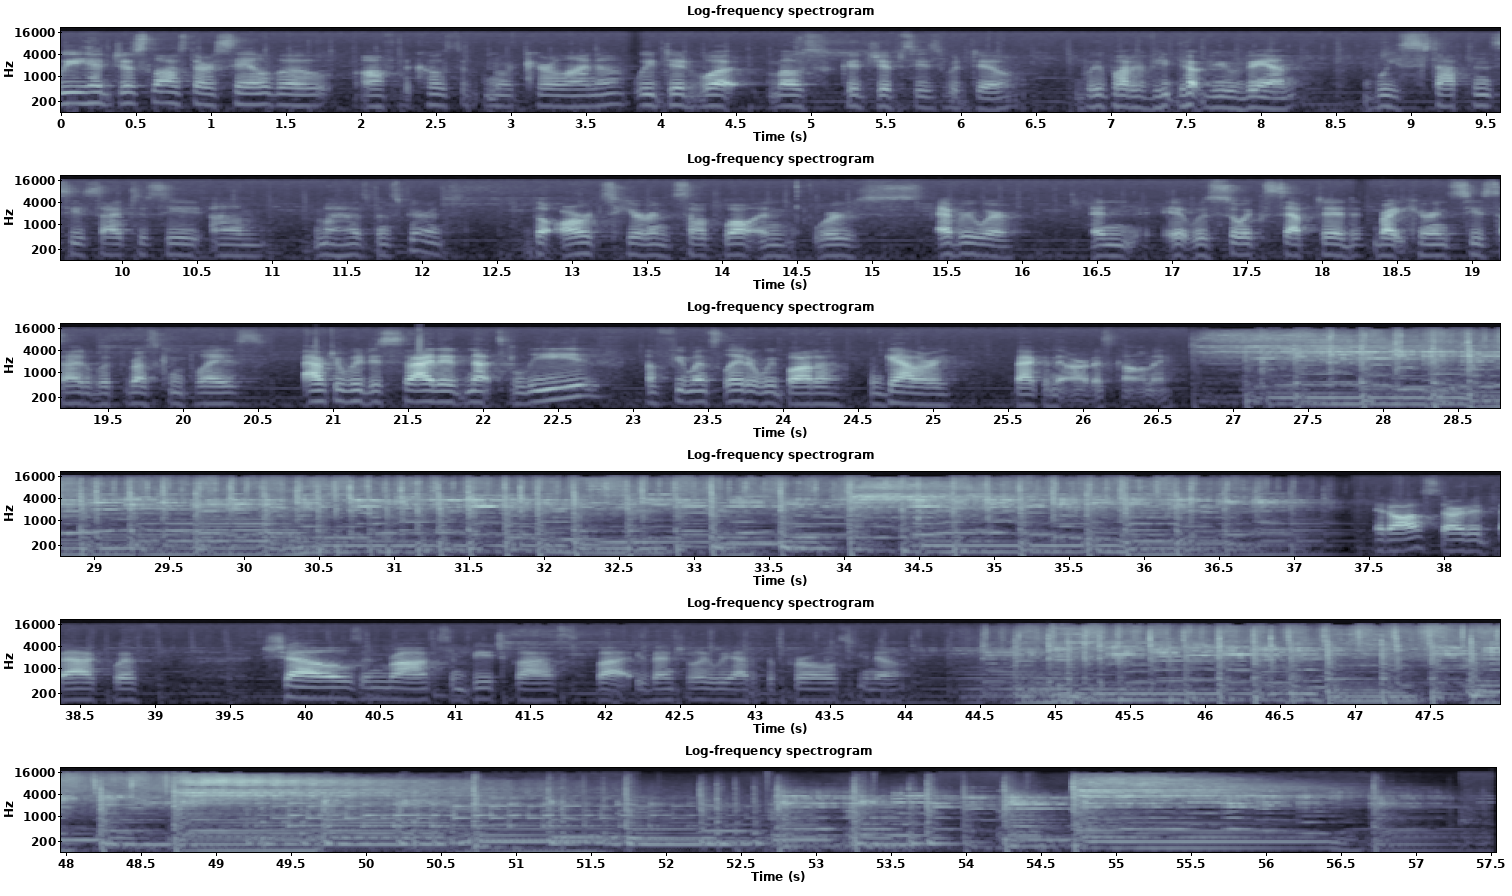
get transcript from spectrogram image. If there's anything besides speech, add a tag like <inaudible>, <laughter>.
We had just lost our sailboat off the coast of North Carolina. We did what most good gypsies would do. We bought a VW van. We stopped in Seaside to see um, my husband's parents. The arts here in South Walton were everywhere and it was so accepted right here in Seaside with Ruskin Place. After we decided not to leave, a few months later we bought a, a gallery back in the artist colony. It all started back with shells and rocks and beach glass, but eventually we added the pearls, you know.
